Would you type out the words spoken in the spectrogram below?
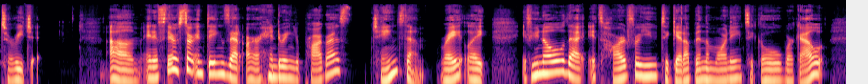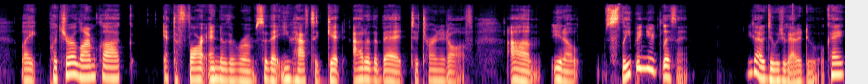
to reach it. Um, and if there are certain things that are hindering your progress, change them, right? Like if you know that it's hard for you to get up in the morning to go work out, like put your alarm clock at the far end of the room so that you have to get out of the bed to turn it off. Um, you know, sleep in your, listen, you got to do what you got to do. Okay.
